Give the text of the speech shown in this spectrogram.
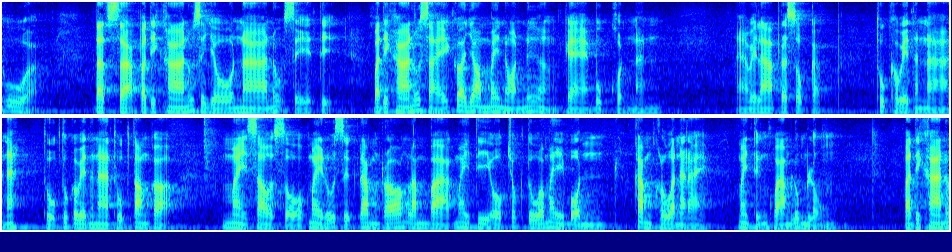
ทั่ว ตัสสะปฏิคานุสโยนานุเสติ ปฏิคานุสัยก็ย่อมไม่นอนเนื่องแก่บุคคลนั้นเวลาประสบกับทุกขเวทนานะถูกทุกขเวทนาถูกต้องก็ไม่เศร้าโศก ไม่รู้สึกร่ำร้องลำบาก ไม่ตีอกชกตัวไม่บน่นคร่ำครวญอะไร ไม่ถึงความลุ่มหลง ปฏิคานุ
